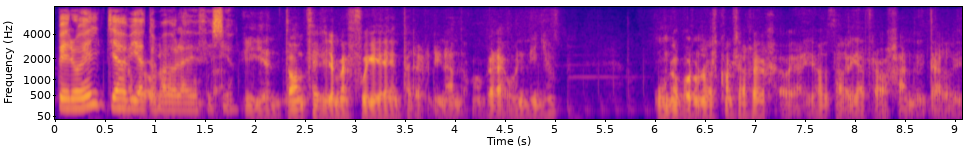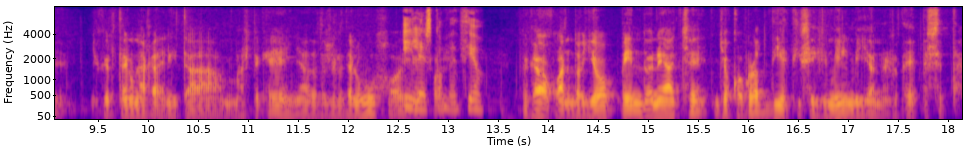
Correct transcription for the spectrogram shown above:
Pero él ya había tomado la, decisión. Y entonces yo me fui peregrinando con que era buen niño uno por uno los consejeros, yo todavía trabajando y tal. yo quiero tener una cadenita más pequeña, de hoteles de lujo. Y, les convenció. Pero claro, cuando yo vendo NH, yo cobro 16.000 millones de pesetas.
